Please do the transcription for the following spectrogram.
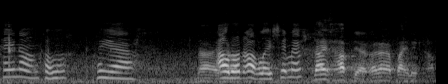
ให้น้องเขาเคลียร์ได้เอารถออกเลยใช่ไหม ได้ครับเดี๋ยวก็ได้ไปเลยครับ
